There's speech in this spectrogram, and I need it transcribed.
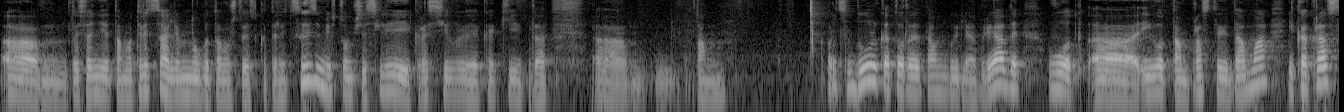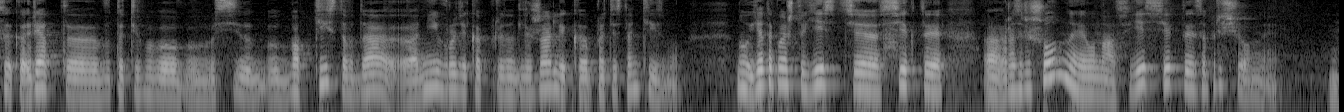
то есть они там отрицали много того, что есть в католицизме, в том числе и красивые какие-то там процедуры, которые там были, обряды, вот, а, и вот там простые дома, и как раз ряд э, вот этих э, баптистов, да, они вроде как принадлежали к протестантизму. Ну, я так понимаю, что есть э, секты разрешенные у нас, есть секты запрещенные. Угу.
